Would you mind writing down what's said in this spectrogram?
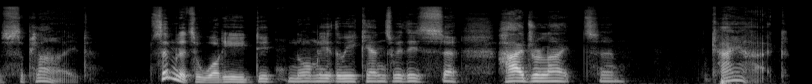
supplied similar to what he did normally at the weekends with his uh, Hydralite um, kayak.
